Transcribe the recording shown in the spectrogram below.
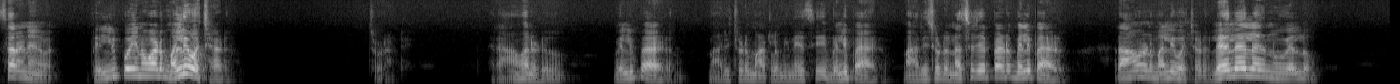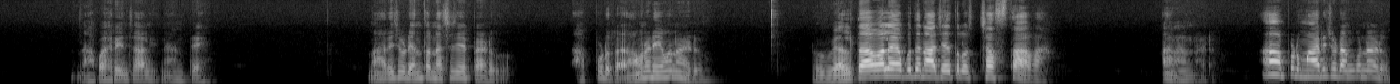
సరే నేను వెళ్ళిపోయిన వాడు మళ్ళీ వచ్చాడు. చూడండి. రావణుడు వెళ్ళిపోయాడు. మారీచుడు మాటలు వినేసి వెళ్ళిపోయాడు. మారీచుడు నచ్చ చెప్పాడు వెళ్ళిపోయాడు. రావణుడు మళ్ళీ వచ్చాడు. లేదు లేదు నువ్వు వెళ్ళు. అపహరించాలి నేను అంతే. మారీచుడు ఎంతో నచ్చ చెప్పాడు. అప్పుడు రావణుడు ఏమన్నాడు? నువ్వు వెళ్తావా లేకపోతే నా చేతిలో చస్తావా? అని అన్నాడు. అప్పుడు మారీచుడు అనుకున్నాడు.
